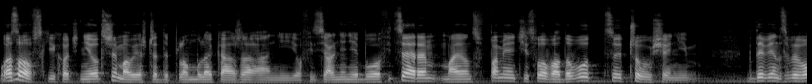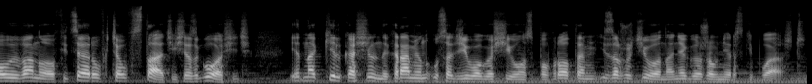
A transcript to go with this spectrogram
Łazowski, choć nie otrzymał jeszcze dyplomu lekarza ani oficjalnie nie był oficerem, mając w pamięci słowa dowódcy, czuł się nim. Gdy więc wywoływano oficerów, chciał wstać i się zgłosić, jednak kilka silnych ramion usadziło go siłą z powrotem i zarzuciło na niego żołnierski płaszcz.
